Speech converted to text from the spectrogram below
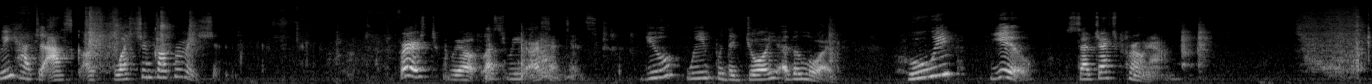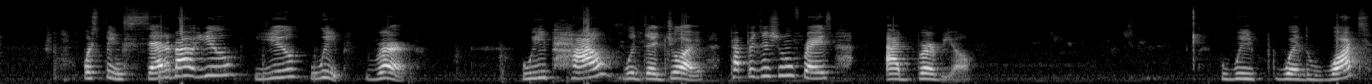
we have to ask our question confirmation. First, we'll, let's read our sentence. You weep with the joy of the Lord. Who weep? You. Subject pronoun. What's being said about you? You weep. Verb. Weep how? With the joy. Prepositional phrase adverbial. Weep with what?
